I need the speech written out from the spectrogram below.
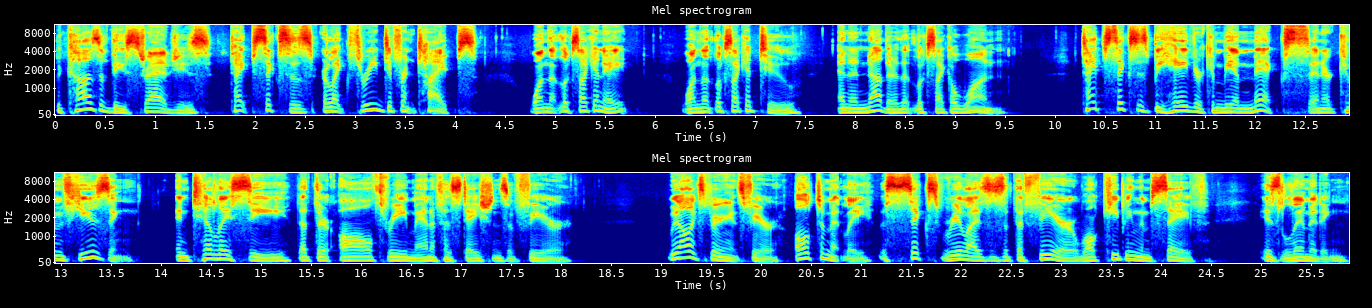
Because of these strategies, type sixes are like three different types one that looks like an eight, one that looks like a two, and another that looks like a one. Type six's behavior can be a mix and are confusing until they see that they're all three manifestations of fear. We all experience fear. Ultimately, the six realizes that the fear, while keeping them safe, is limiting.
